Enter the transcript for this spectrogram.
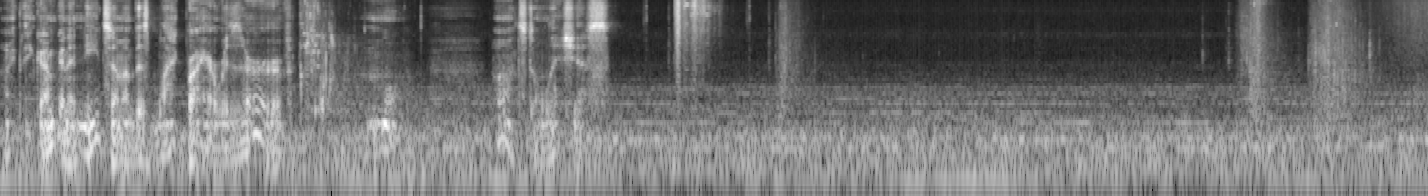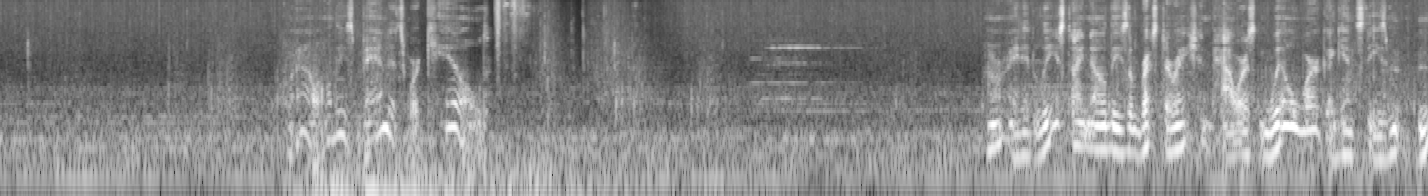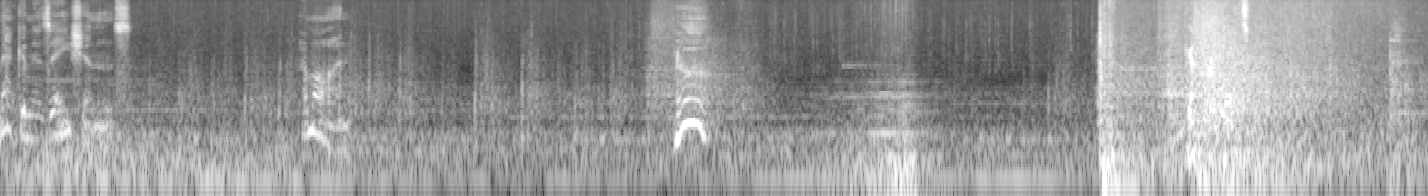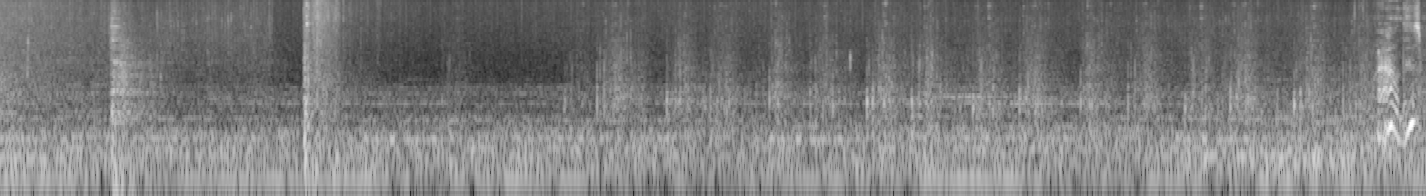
I think I'm gonna need some of this Blackbriar Reserve. Oh, it's delicious. These bandits were killed. Alright, at least I know these restoration powers will work against these mechanizations. Come on.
